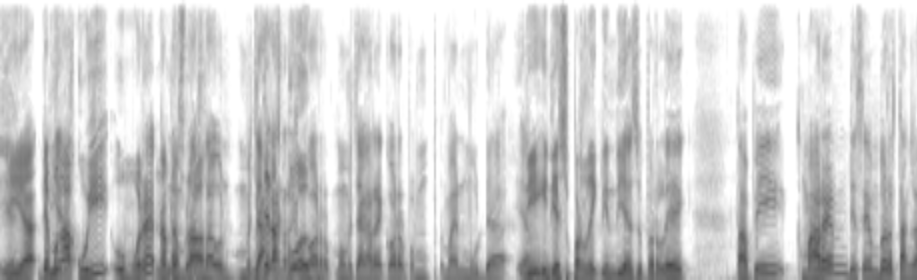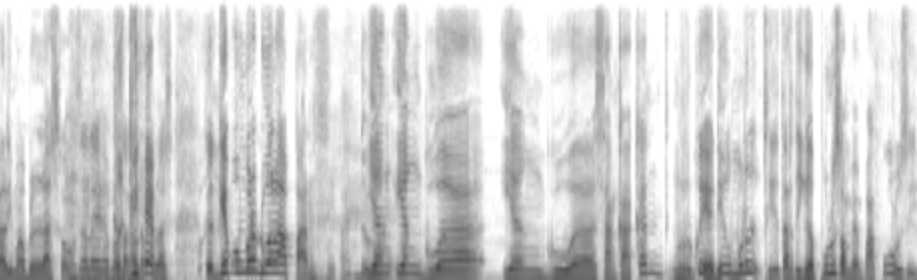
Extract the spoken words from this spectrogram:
iya dia, Dia- mengakui umurnya 16, 16 tahun, tahun memecahkan rekor, memecahkan rekor pem- pemain muda yang di India Super League di India Super League. Tapi kemarin Desember tanggal 15 kalau nggak salah ya, tanggal 16 ke gap umur 28. Yang yang gua yang gua sangkakan menurut gua ya dia umur sekitar 30 sampai 40 sih.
